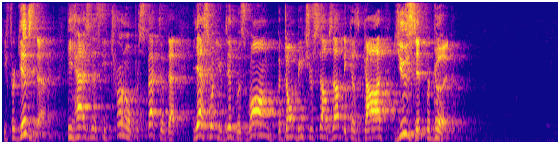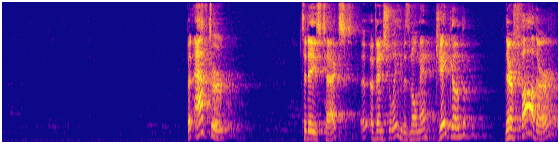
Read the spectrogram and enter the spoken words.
He forgives them he has this eternal perspective that, yes, what you did was wrong, but don't beat yourselves up because God used it for good. But after today's text, eventually, he was an old man, Jacob, their father,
